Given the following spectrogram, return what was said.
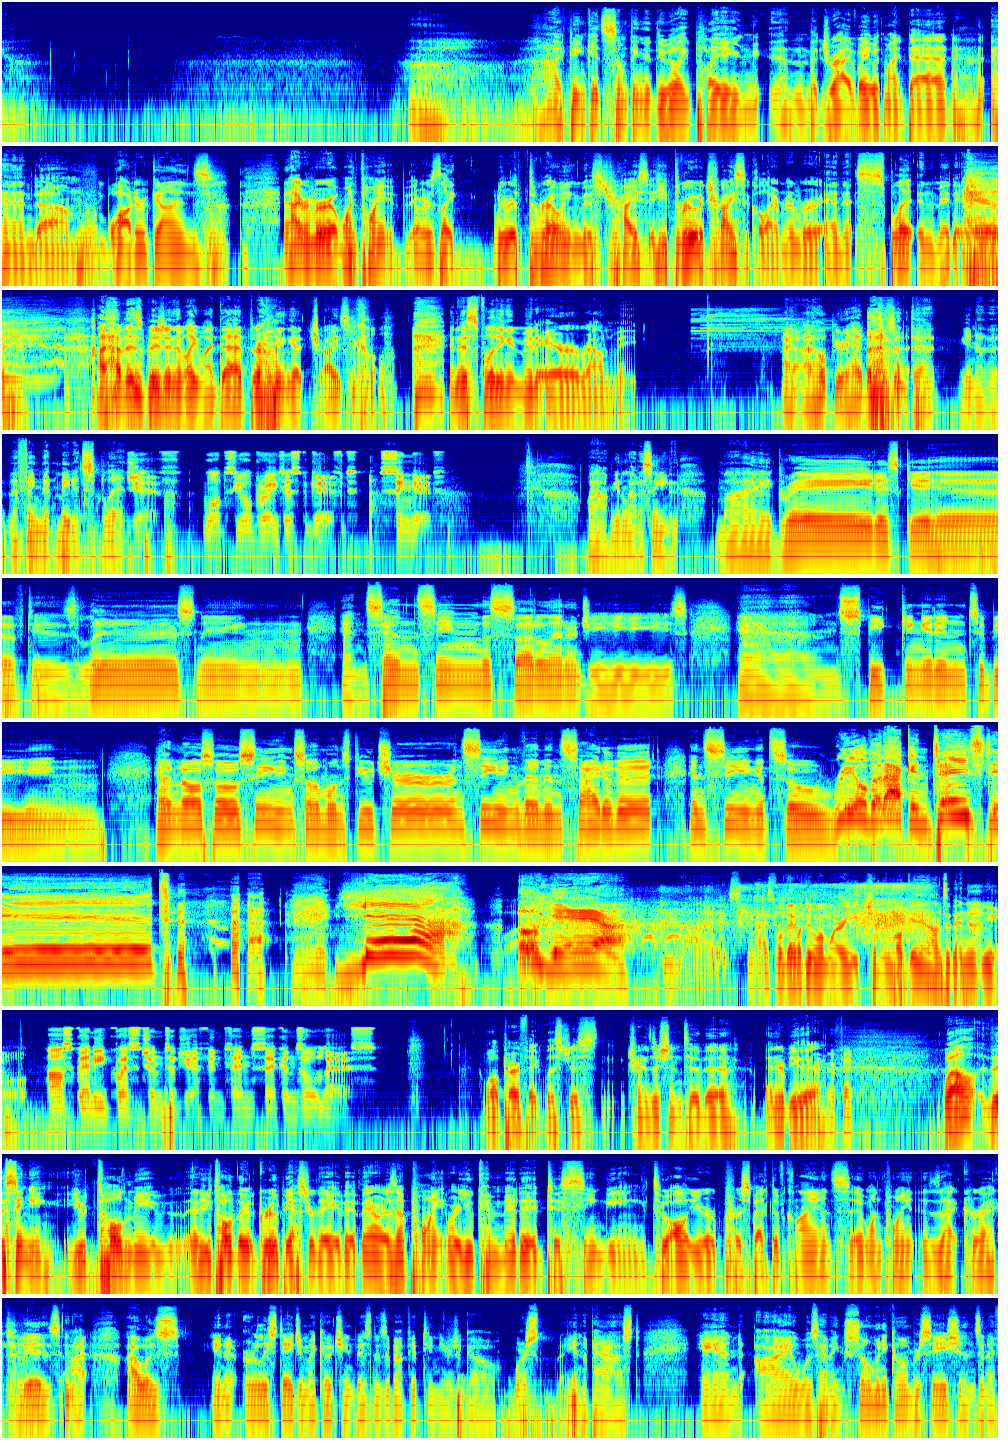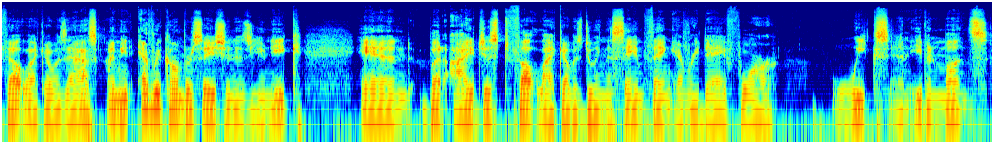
I think it's something to do with like playing in the driveway with my dad and um, water guns. And I remember at one point there was like we were throwing this tricycle. He threw a tricycle, I remember, and it split in midair. I have this vision of like my dad throwing a tricycle and it splitting in midair around me. I, I hope your head wasn't the you know the, the thing that made it split. Jeff, what's your greatest gift? Sing it. Wow, I'm getting a lot of singing. My greatest gift is listening and sensing the subtle energies and speaking it into being and also seeing someone's future and seeing them inside of it and seeing it so real that I can taste it. yeah! Oh yeah! Nice, nice. Well, then we'll do one more each, and then we'll get it on to the interview. Daniel, ask any question to Jeff in 10 seconds or less. Well, perfect. Let's just transition to the interview there. Perfect. Well, the singing. You told me, uh, you told the group yesterday that there was a point where you committed to singing to all your prospective clients at one point. Is that correct? It is. I I was in an early stage of my coaching business about 15 years ago, or in the past, and I was having so many conversations, and I felt like I was asked. I mean, every conversation is unique, and but I just felt like I was doing the same thing every day for weeks and even months.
